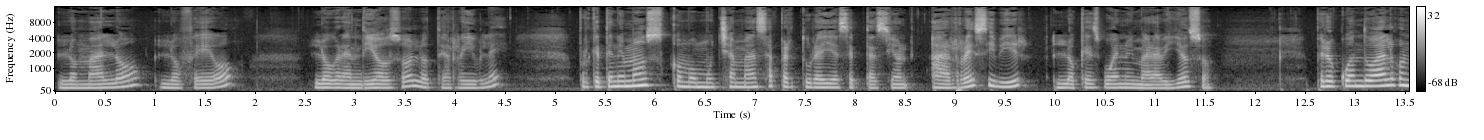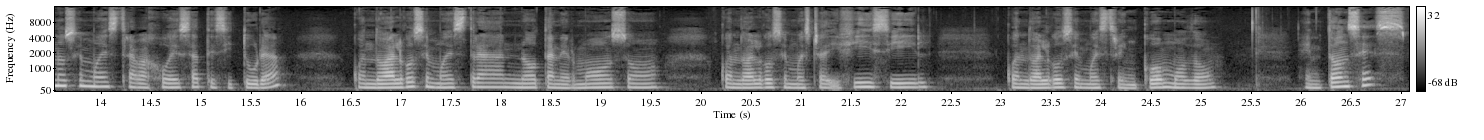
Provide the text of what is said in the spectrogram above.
lo malo, lo feo, lo grandioso, lo terrible, porque tenemos como mucha más apertura y aceptación a recibir lo que es bueno y maravilloso. Pero cuando algo no se muestra bajo esa tesitura, cuando algo se muestra no tan hermoso, cuando algo se muestra difícil, cuando algo se muestra incómodo, entonces,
